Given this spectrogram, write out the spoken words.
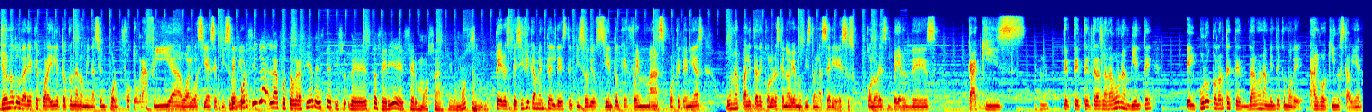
Yo no dudaría que por ahí le toque una nominación por fotografía o algo así a ese episodio. De por sí la, la fotografía de este episo- de esta serie es hermosa, hermosa. Pero específicamente el de este episodio siento que fue más porque tenías una paleta de colores que no habíamos visto en la serie. Esos colores verdes, caquis, te, te- te trasladaba un ambiente, el puro color te, te daba un ambiente como de algo aquí no está bien.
